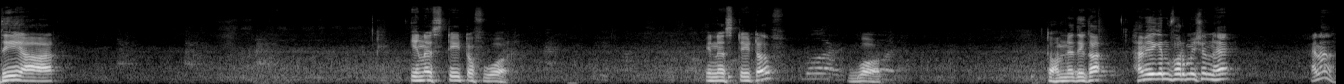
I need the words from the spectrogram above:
they are in a state of war in a state of war तो हमने देखा, हमें एक इन्फॉर्मेशन है है ना?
